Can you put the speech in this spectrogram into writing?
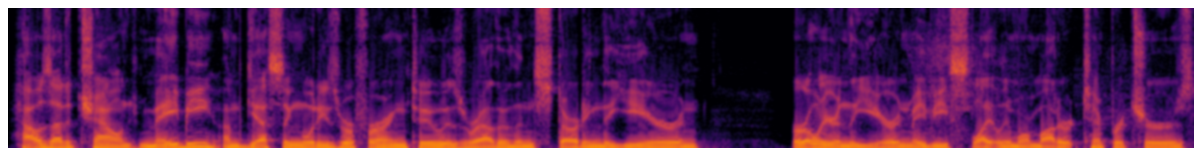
how is that a challenge? Maybe I'm guessing what he's referring to is rather than starting the year and earlier in the year and maybe slightly more moderate temperatures.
